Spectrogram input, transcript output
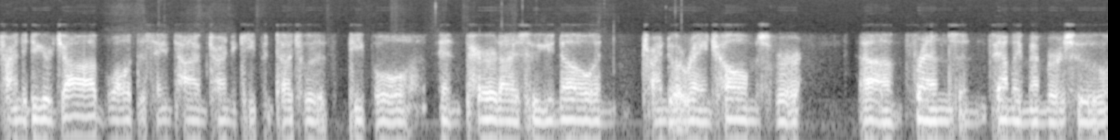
trying to do your job while at the same time trying to keep in touch with people in Paradise who you know and trying to arrange homes for um, friends and family members who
